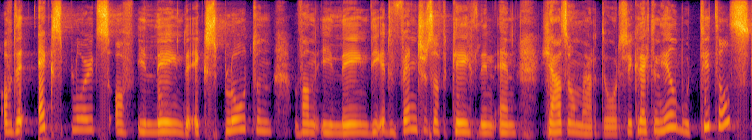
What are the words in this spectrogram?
Of The Exploits of Elaine, de exploten van Elaine. The Adventures of Caitlin en ga zo maar door. Dus je krijgt een heleboel titels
